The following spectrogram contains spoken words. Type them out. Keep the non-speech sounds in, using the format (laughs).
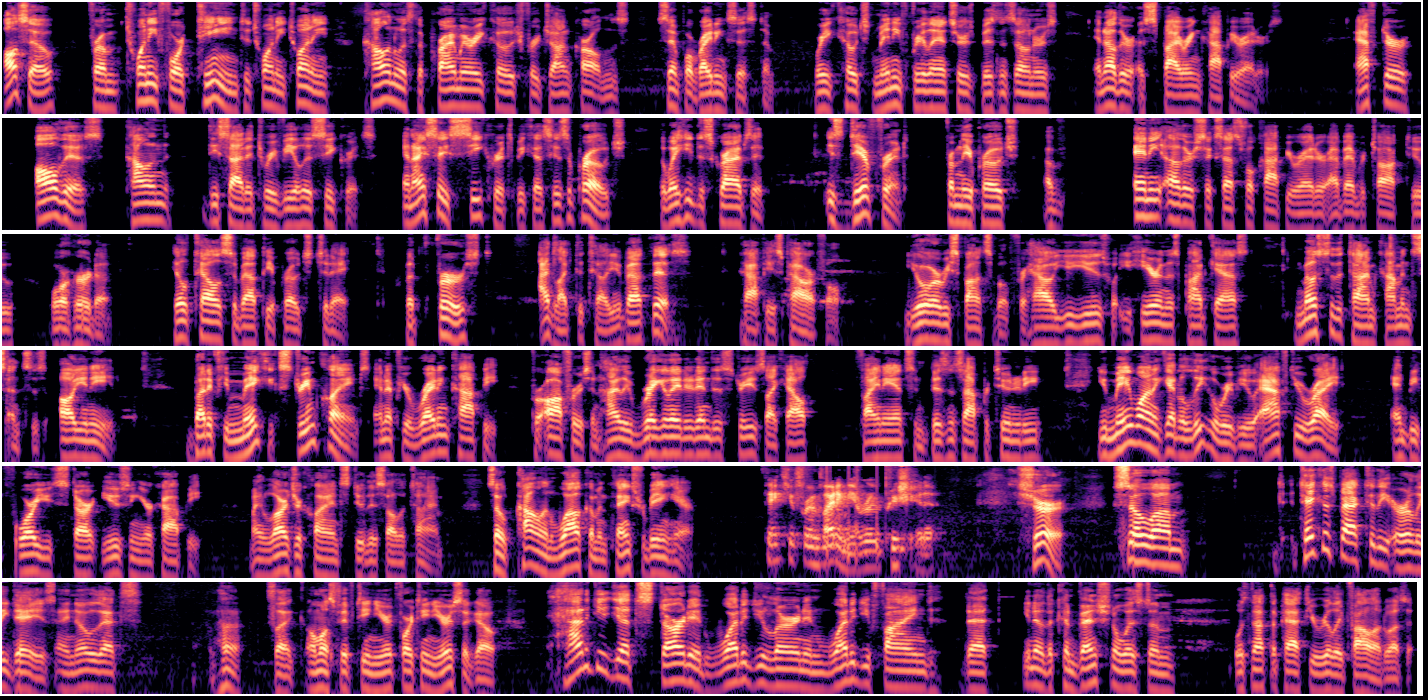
Also, from 2014 to 2020, Colin was the primary coach for John Carlton's Simple Writing System, where he coached many freelancers, business owners, and other aspiring copywriters. After all this, Colin decided to reveal his secrets. And I say secrets because his approach, the way he describes it, is different from the approach of any other successful copywriter I've ever talked to or heard of. He'll tell us about the approach today. But first, I'd like to tell you about this. Copy is powerful. You're responsible for how you use what you hear in this podcast. Most of the time, common sense is all you need. But if you make extreme claims and if you're writing copy for offers in highly regulated industries like health, finance, and business opportunity, you may want to get a legal review after you write and before you start using your copy. My larger clients do this all the time. So, Colin, welcome and thanks for being here. Thank you for inviting me. I really appreciate it. Sure. So, um, take us back to the early days. I know that's huh, it's like almost 15 years, 14 years ago. How did you get started? What did you learn, and what did you find that you know the conventional wisdom was not the path you really followed, was it?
